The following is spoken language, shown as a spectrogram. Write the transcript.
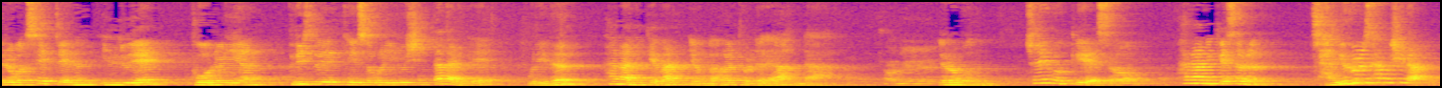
여러분, 셋째는 인류의 구원을 위한 그리스도의 대속을 이루신 까닭에 우리는 하나님께만 영광을 돌려야 한다. 아멘 여러분, 출애굽기에서 하나님께서는 자유를 상실하고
